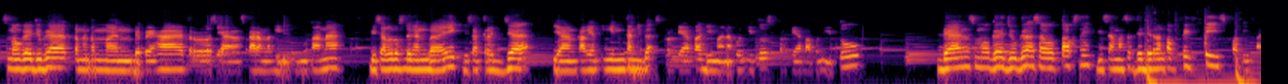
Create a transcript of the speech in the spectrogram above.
semoga juga teman-teman BPH terus yang sekarang lagi di ilmu tanah bisa lulus dengan baik, bisa kerja yang kalian inginkan juga seperti apa, gimana pun itu, seperti apa pun itu. Dan semoga juga Soul Talks nih bisa masuk jajaran top 50 Spotify.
